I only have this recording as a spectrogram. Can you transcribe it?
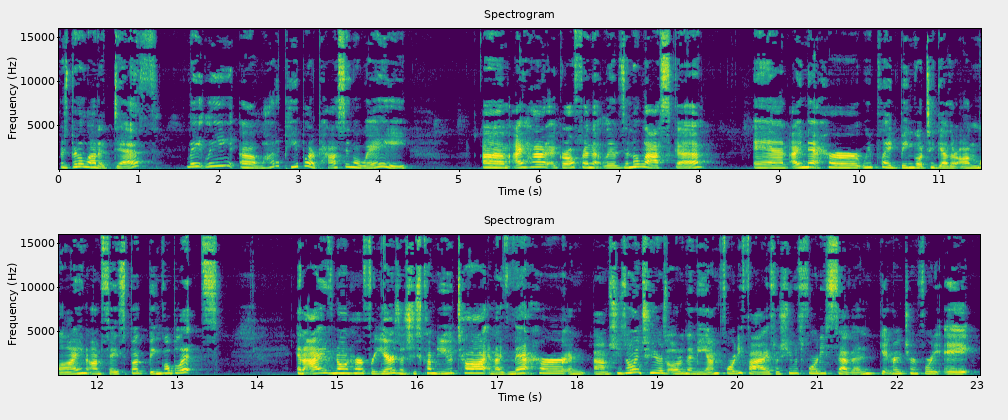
there's been a lot of death lately. A lot of people are passing away. Um, I had a girlfriend that lives in Alaska and I met her, we played bingo together online on Facebook, Bingo Blitz. And I've known her for years and she's come to Utah and I've met her and um, she's only two years older than me. I'm 45, so she was 47, getting ready to turn 48.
